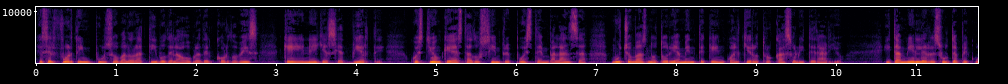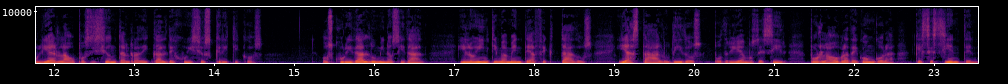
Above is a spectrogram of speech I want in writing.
es el fuerte impulso valorativo de la obra del cordobés que en ella se advierte, cuestión que ha estado siempre puesta en balanza mucho más notoriamente que en cualquier otro caso literario, y también le resulta peculiar la oposición tan radical de juicios críticos. Oscuridad, luminosidad, y lo íntimamente afectados y hasta aludidos, podríamos decir, por la obra de Góngora, que se sienten,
